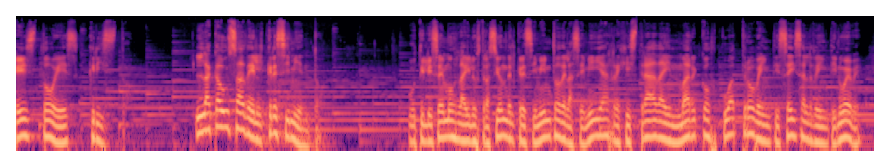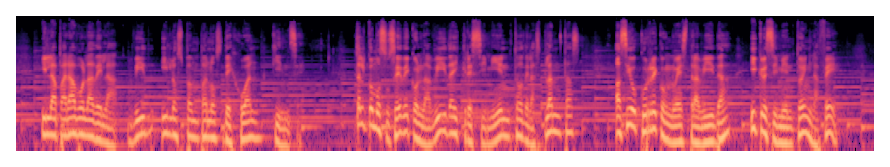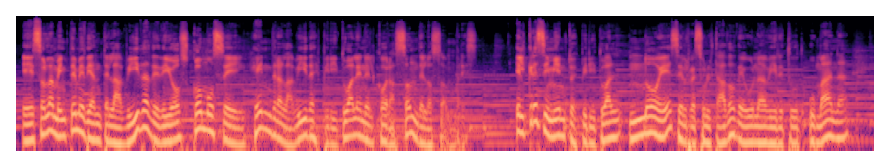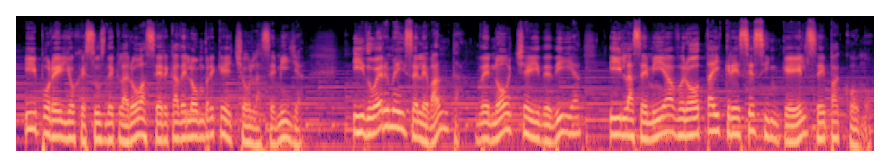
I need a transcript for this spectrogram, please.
esto es Cristo. La causa del crecimiento. Utilicemos la ilustración del crecimiento de la semilla registrada en Marcos 4, 26 al 29 y la parábola de la vid y los pámpanos de Juan 15. Tal como sucede con la vida y crecimiento de las plantas, así ocurre con nuestra vida y crecimiento en la fe. Es solamente mediante la vida de Dios como se engendra la vida espiritual en el corazón de los hombres. El crecimiento espiritual no es el resultado de una virtud humana y por ello Jesús declaró acerca del hombre que echó la semilla, y duerme y se levanta de noche y de día, y la semilla brota y crece sin que él sepa cómo.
